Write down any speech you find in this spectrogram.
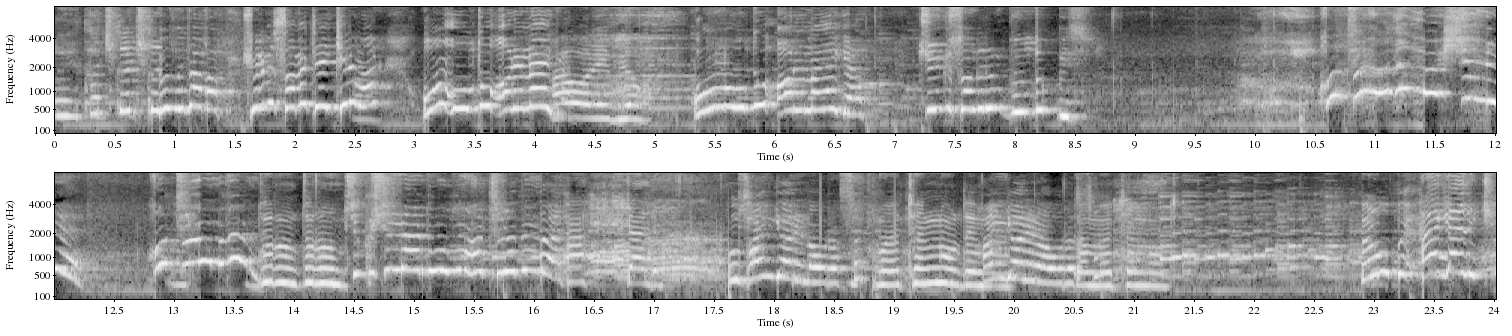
Ay kaç kaç kaç. Dur bir daha bak. Şöyle bir Samet heykeli var. Onun olduğu arenaya gel. Ha orayı biliyorum. Onun olduğu arenaya gel. Çünkü sanırım bulduk biz. Hatırladım ben şimdi. Hatırlamadım. Durun durun. Çıkışın nerede olduğunu hatırladım ben. Ha geldim. Bu hangi arena orası? Möte'nin oradayım. Hangi arena orası? Ben Möte'nin oradayım. Ben o be... Ha geldik.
